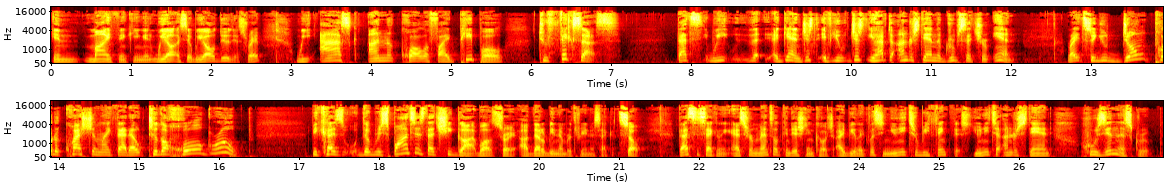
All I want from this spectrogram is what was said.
in my thinking. And we all, I said, we all do this, right? We ask unqualified people to fix us. That's, we, the, again, just if you, just, you have to understand the groups that you're in, right? So you don't put a question like that out to the whole group because the responses that she got, well, sorry, uh, that'll be number three in a second. So that's the second thing. As her mental conditioning coach, I'd be like, listen, you need to rethink this. You need to understand who's in this group.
